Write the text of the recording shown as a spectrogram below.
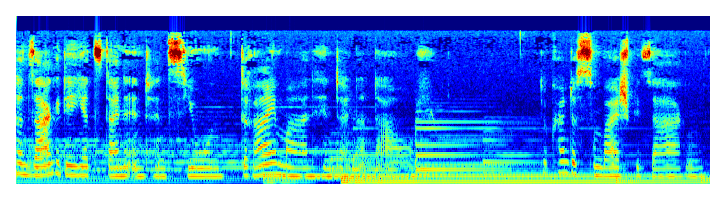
dann sage dir jetzt deine Intention dreimal hintereinander auf. Du könntest zum Beispiel sagen,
